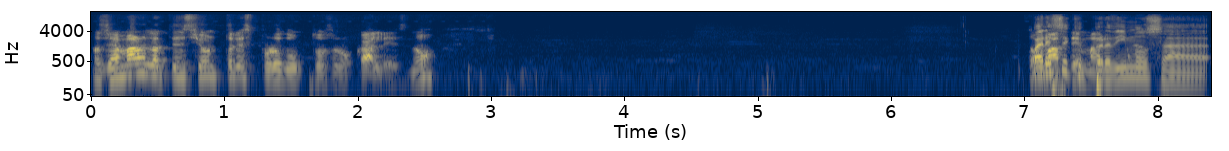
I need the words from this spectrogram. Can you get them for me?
Nos llamaron la atención tres productos locales, ¿no? Parece que perdimos a...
